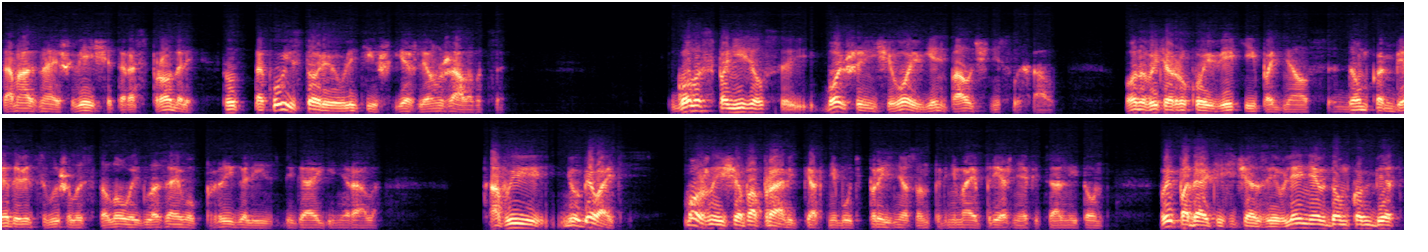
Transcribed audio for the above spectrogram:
Сама знаешь, вещи-то распродали». Тут такую историю улетишь, ежели он жаловаться. Голос понизился, и больше ничего Евгений Павлович не слыхал. Он вытер рукой веки и поднялся. Дом комбедовец вышел из столовой, глаза его прыгали, избегая генерала. «А вы не убивайтесь. Можно еще поправить как-нибудь», — произнес он, принимая прежний официальный тон. «Вы подайте сейчас заявление в дом комбед,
